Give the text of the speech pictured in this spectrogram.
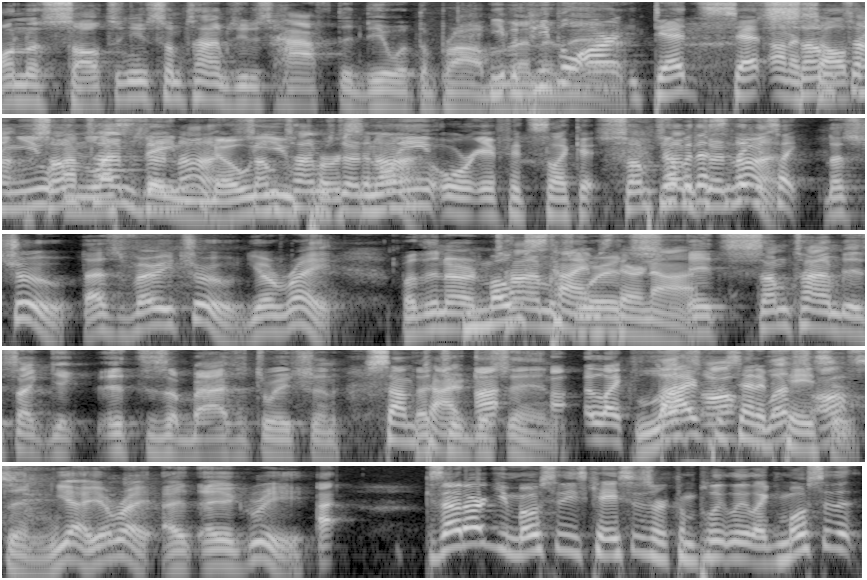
on assaulting you, sometimes you just have to deal with the problem. Yeah, but people aren't dead set on assaulting you sometimes unless they're not. know you Sometimes they're personally, or if it's like a Sometimes no. But that's they're the thing. not. It's like that's true. That's very true. You're right. But then there are Most times, times where they're it's, not. It's sometimes it's like you- it's a bad situation. Sometimes. that you're just in. like 5% of less cases. Often. Yeah, you're right. I, I agree. because I'd argue most of these cases are completely like most of the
